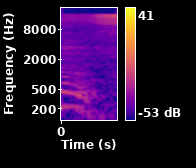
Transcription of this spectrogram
Mm.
